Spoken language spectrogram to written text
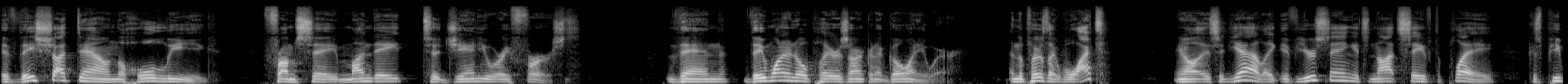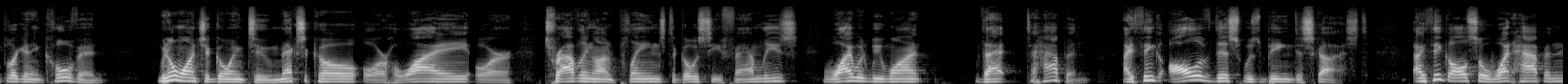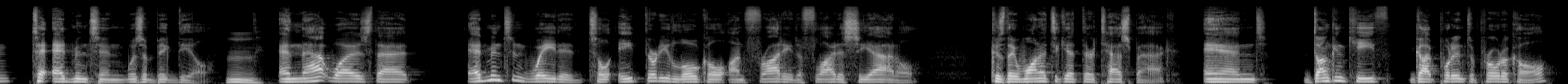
if they shut down the whole league from, say, Monday to January 1st, then they want to know players aren't going to go anywhere. And the player's like, what? You know, they said, yeah, like if you're saying it's not safe to play because people are getting COVID, we don't want you going to Mexico or Hawaii or traveling on planes to go see families. Why would we want that to happen? I think all of this was being discussed. I think also what happened to Edmonton was a big deal. Mm. And that was that Edmonton waited till 8:30 local on Friday to fly to Seattle because they wanted to get their test back. And Duncan Keith got put into protocol.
